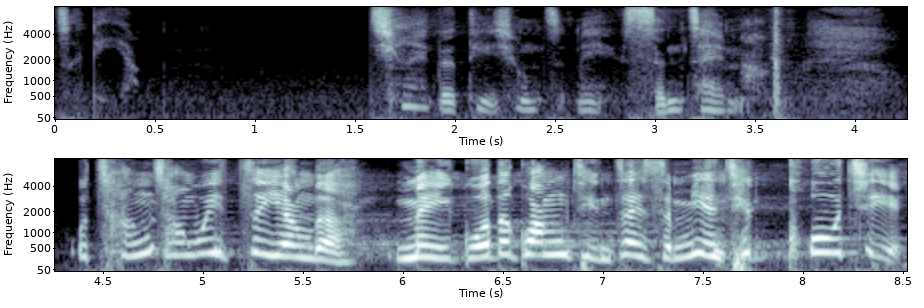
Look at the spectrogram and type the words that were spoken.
这个样？亲爱的弟兄姊妹，神在吗？我常常为这样的美国的光景在神面前哭泣。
